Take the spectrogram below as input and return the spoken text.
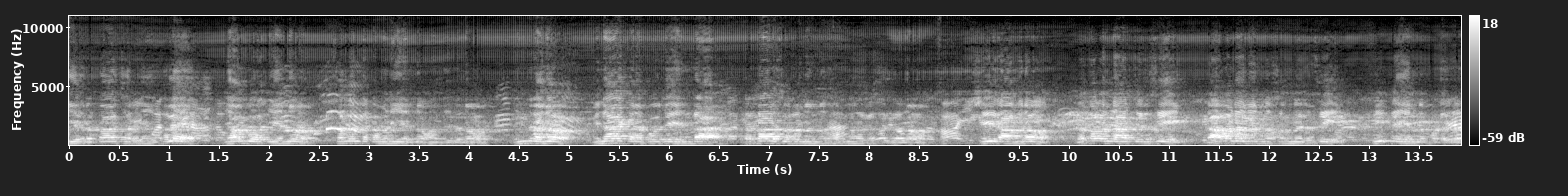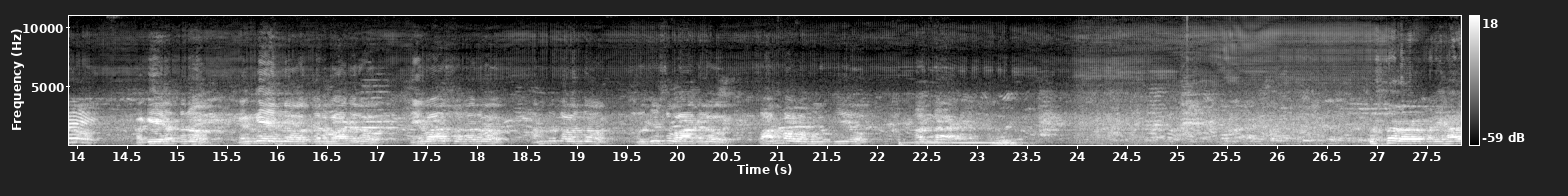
ಈ ವ್ರತಾಚರಣೆಯಿಂದಲೇ ಜಾಂಬೋತಿಯನ್ನು ಸಮಂತಕ ಮಣಿಯನ್ನು ಹೊಂದಿದನು. ಇಂದ್ರನು ವಿನಾಯಕನ ಪೂಜೆಯಿಂದ ವ್ರತಾಸುರನನ್ನು ಸಂಹರಿಸಿದನು. ಶ್ರೀರಾಮನು ವ್ರತವನ್ನು ಆಚರಿಸಿ ರಾವಣನನ್ನು ಸಂಹರಿಸಿ ಸೀತೆಯನ್ನು ಪಡೆದನು. ಭಗೀರಥನು ಗಂಗೆಯನ್ನು ತರುವಾಗಲು ದೇವಾಸುರರು ಅಮೃತವನ್ನು ಸೃಜಿಸುವಾಗಲೂ ಸಾಂಬವ ಮೂರ್ತಿಯು ತನ್ನ ಕುಷ್ಠರೋಗ ಪರಿಹಾರ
